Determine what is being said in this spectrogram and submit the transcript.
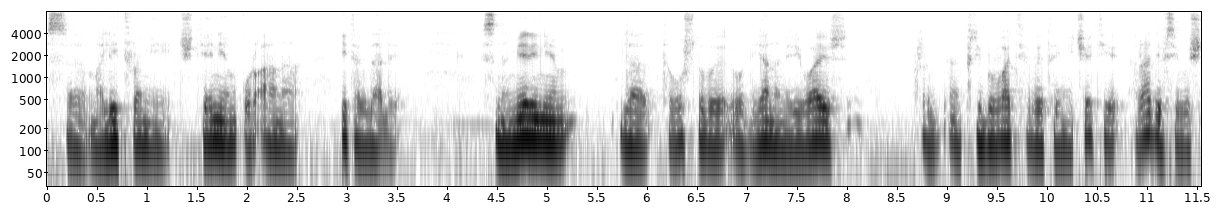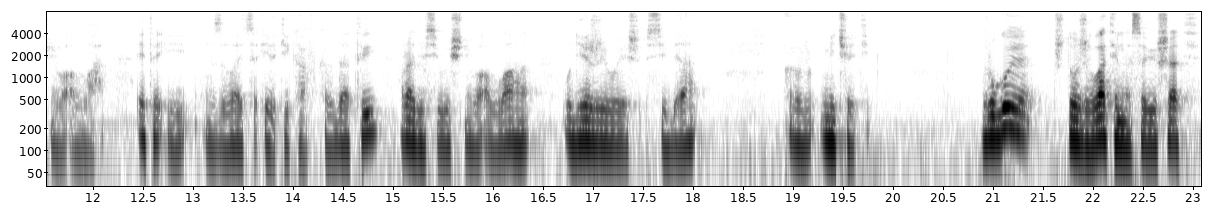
с молитвами, чтением Корана – и так далее. С намерением для того, чтобы вот я намереваюсь пребывать в этой мечети ради Всевышнего Аллаха. Это и называется иатикаф, когда ты ради Всевышнего Аллаха удерживаешь себя в мечети. Другое, что желательно совершать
